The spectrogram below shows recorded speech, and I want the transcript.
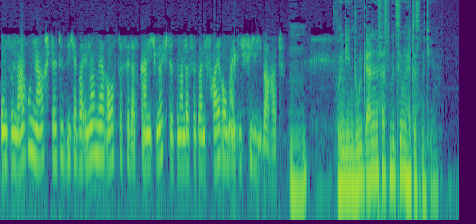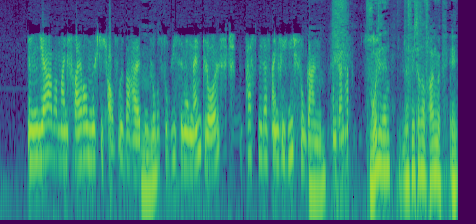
Und so nach und nach stellte sich aber immer mehr raus, dass er das gar nicht möchte, sondern dass er seinen Freiraum eigentlich viel lieber hat. Mhm. Wohingegen du gerne eine feste Beziehung hättest mit ihm. Mm, Ja, aber meinen Freiraum möchte ich auch wohl behalten. Bloß so wie es im Moment läuft, passt mir das eigentlich nicht so ganz. Und dann hat Wurde denn, lass mich das noch fragen, ey,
